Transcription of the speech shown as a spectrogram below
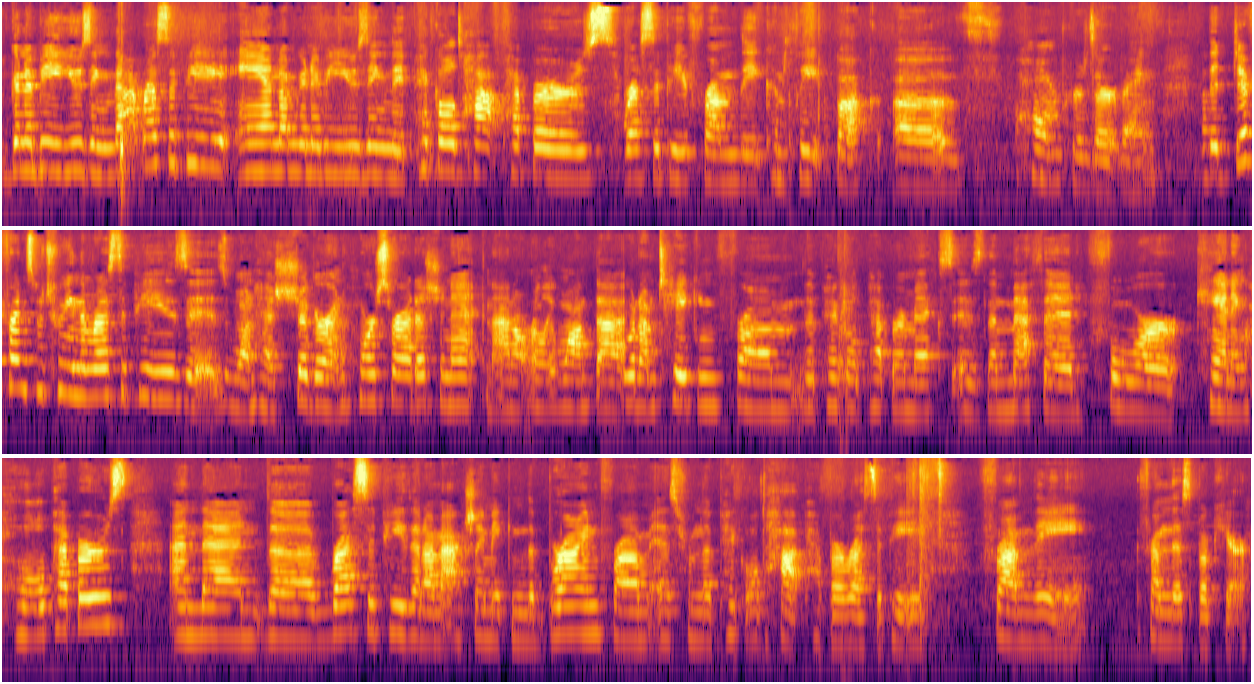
I'm gonna be using that recipe and I'm gonna be using the pickled hot peppers recipe from the complete book of home preserving. The difference between the recipes is one has sugar and horseradish in it and I don't really want that. What I'm taking from the pickled pepper mix is the method for canning whole peppers and then the recipe that I'm actually making the brine from is from the pickled hot pepper recipe from the from this book here.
